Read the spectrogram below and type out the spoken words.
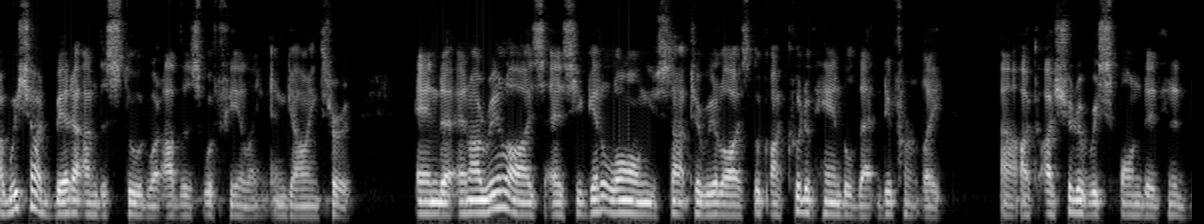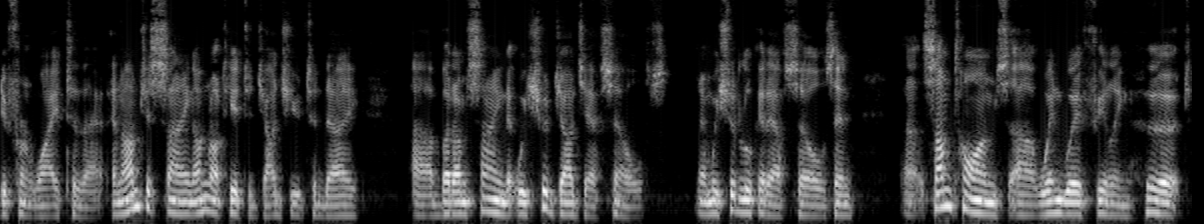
I wish I'd better understood what others were feeling and going through. And, uh, and I realize as you get along, you start to realize, look, I could have handled that differently. Uh, I, I, should have responded in a different way to that. And I'm just saying, I'm not here to judge you today, uh, but I'm saying that we should judge ourselves and we should look at ourselves. And uh, sometimes uh, when we're feeling hurt,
